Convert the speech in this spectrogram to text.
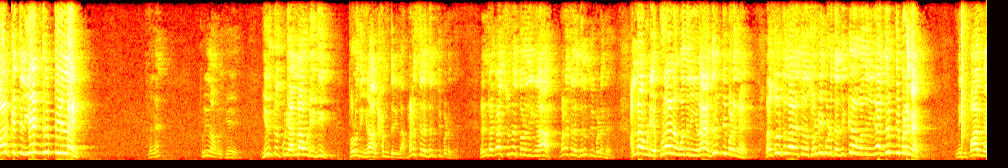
மார்க்கத்தில் ஏன் திருப்தி இல்லை? புரியுதா உங்களுக்கு? இருக்கக்கூடிய அல்லாவுடைய தீன். தொழுதிங்களா? அலமதுல்லா மனசுல திருப்தி படுங்க ரெண்டு ரக்கா சுண்ண தொழுதிங்களா? மனசுல திருப்தி படுங்க அல்லாவுடைய குர்ஆனை ஓதுனீங்களா? திருப்தி படுங்க ரசூல் சல்லா அலைஹி சொல்லி கொடுத்த திக்கிற ஓதுனீங்களா திருப்திப்படுங்க. இன்னைக்கு பாருங்க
